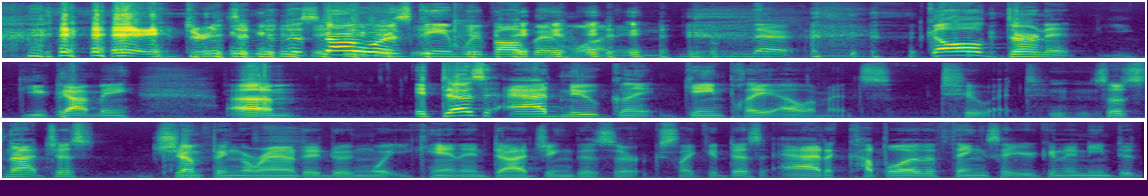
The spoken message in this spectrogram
it turns into the Star Wars game we've all been wanting. there. God darn it. You, you got me. Um, it does add new gla- gameplay elements to it. Mhm. So it's not just jumping around and doing what you can and dodging the zurks. Like it does add a couple other things that you're going to need to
